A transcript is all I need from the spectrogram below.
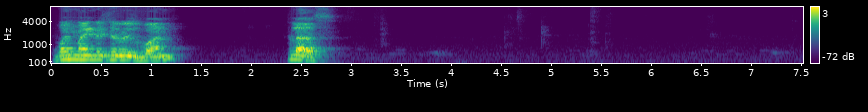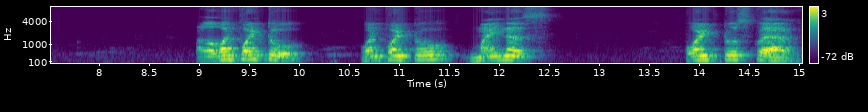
1 minus 0 is 1 uh, 1.2 1.2 minus 0.2 square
